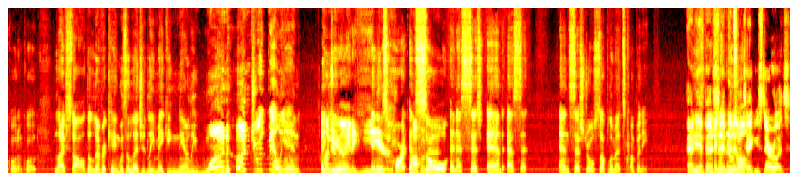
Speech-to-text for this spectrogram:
quote unquote lifestyle, the Liver King was allegedly making nearly one hundred million a 100 year million a in his heart and soul and assess and ascent ancestral supplements company. And he eventually And it- it admitted all- to taking steroids.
